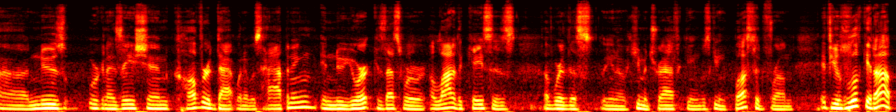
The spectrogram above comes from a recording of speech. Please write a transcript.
uh, news organization covered that when it was happening in New York because that's where a lot of the cases of where this you know human trafficking was getting busted from. If you look it up,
